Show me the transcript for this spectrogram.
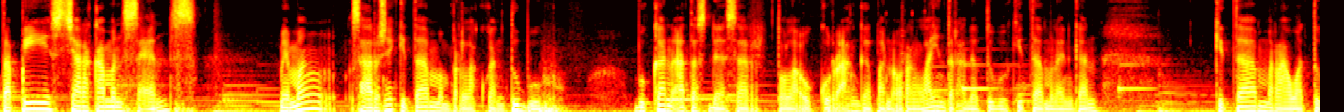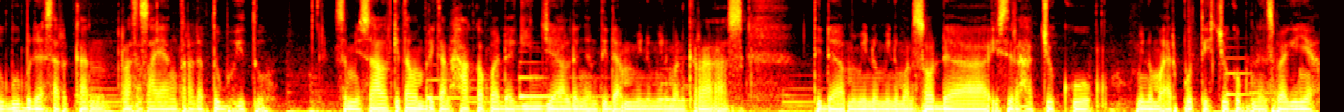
Tapi secara common sense memang seharusnya kita memperlakukan tubuh bukan atas dasar tolak ukur anggapan orang lain terhadap tubuh kita melainkan kita merawat tubuh berdasarkan rasa sayang terhadap tubuh itu. Semisal kita memberikan hak kepada ginjal dengan tidak meminum minuman keras, tidak meminum minuman soda, istirahat cukup, minum air putih cukup dan sebagainya.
